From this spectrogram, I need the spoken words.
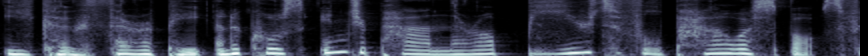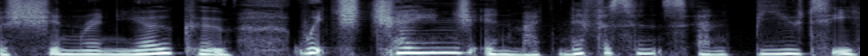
ecotherapy, and of course, in Japan, there are beautiful power spots for Shinrin Yoku, which change in magnificence and beauty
